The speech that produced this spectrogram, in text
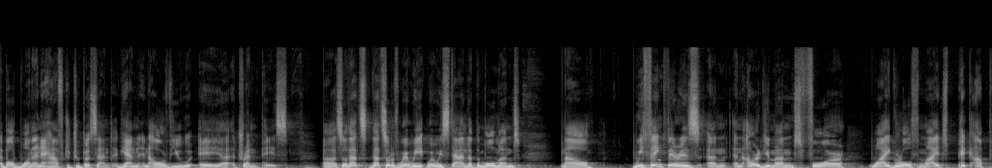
about 1.5 to 2%. Again, in our view, a, uh, a trend pace. Uh, so that's, that's sort of where we, where we stand at the moment. Now, we think there is an, an argument for why growth might pick up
